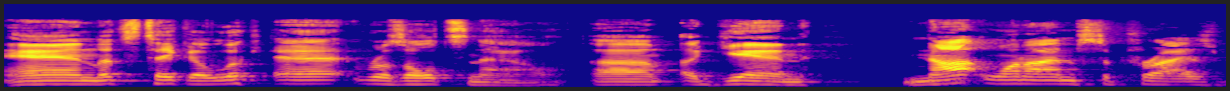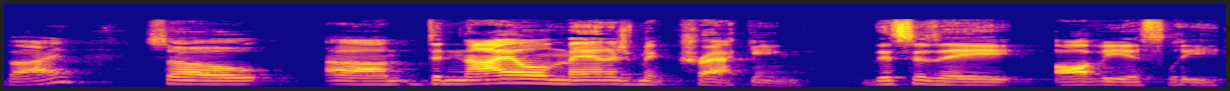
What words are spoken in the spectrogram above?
And let's take a look at results now. Um, again, not one I'm surprised by. So um, denial management tracking. This is a obviously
